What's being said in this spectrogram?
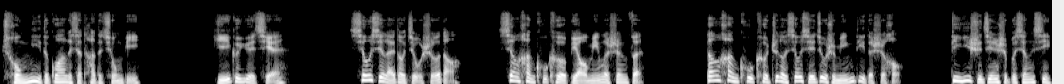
宠溺的刮了下他的穷鼻。一个月前，萧邪来到九蛇岛，向汉库克表明了身份。当汉库克知道萧邪就是明帝的时候，第一时间是不相信，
